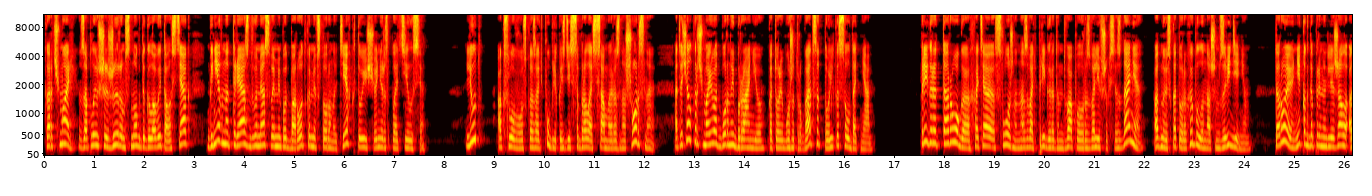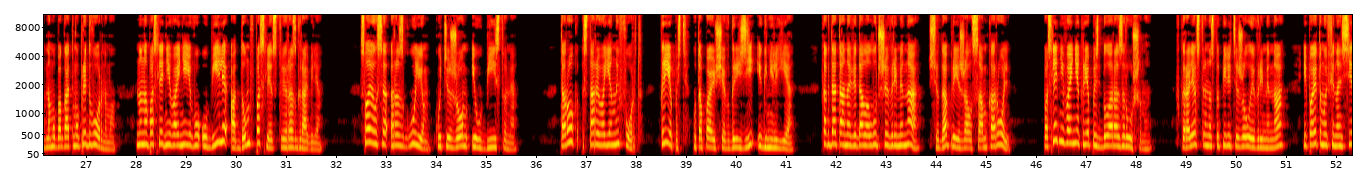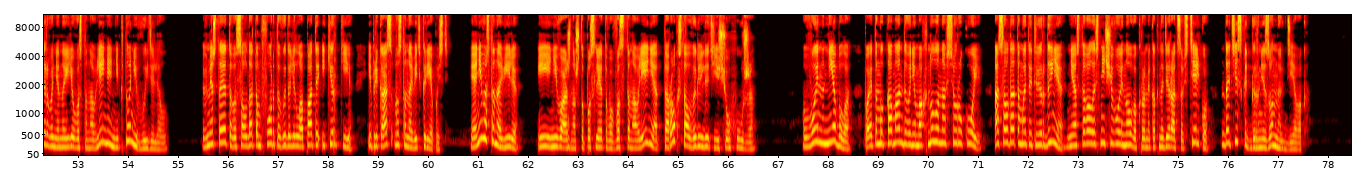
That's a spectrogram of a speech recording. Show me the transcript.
Корчмарь, заплывший жиром с ног до головы толстяк, гневно тряс двумя своими подбородками в сторону тех, кто еще не расплатился. Люд, а к слову сказать, публика здесь собралась самая разношерстная, отвечал корчмарю отборной бранью, которой может ругаться только солдатня. Пригород Тарога, хотя сложно назвать пригородом два полуразвалившихся здания, одно из которых и было нашим заведением. Второе некогда принадлежало одному богатому придворному, но на последней войне его убили, а дом впоследствии разграбили. Славился разгульем, кутежом и убийствами. Тарог – старый военный форт, крепость, утопающая в грязи и гнилье. Когда-то она видала лучшие времена, сюда приезжал сам король, в последней войне крепость была разрушена. В королевстве наступили тяжелые времена, и поэтому финансирование на ее восстановление никто не выделил. Вместо этого солдатам форта выдали лопаты и кирки и приказ восстановить крепость. И они восстановили. И неважно, что после этого восстановления Тарок стал выглядеть еще хуже. Войн не было, поэтому командование махнуло на всю рукой, а солдатам этой твердыни не оставалось ничего иного, кроме как надираться в стельку дотискать гарнизонных девок.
